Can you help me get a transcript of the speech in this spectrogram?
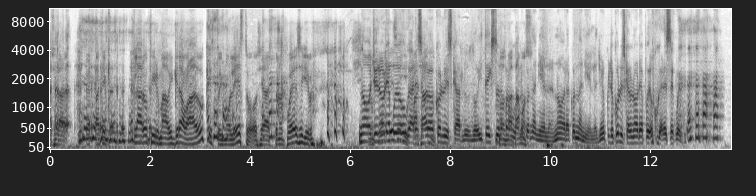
O sea, claro, firmado y grabado que estoy molesto. O sea, esto no puede seguir. No, yo no habría podido jugar ese juego con Luis Carlos, no. Y texto para con Daniela. No, era con Daniela. Yo, yo con Luis Carlos no habría podido jugar ese juego.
